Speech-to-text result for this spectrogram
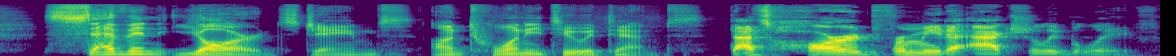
Seven yards, James, on 22 attempts. That's hard for me to actually believe.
